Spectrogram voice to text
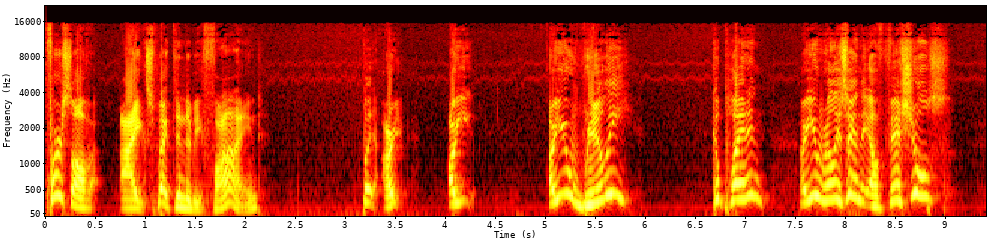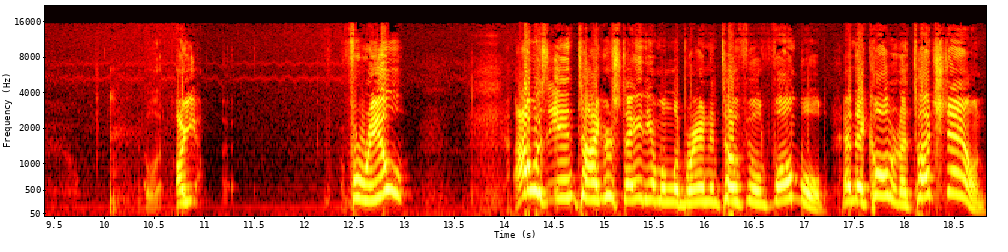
first off, I expect him to be fined, but are are you are you really complaining? Are you really saying the officials? Are you for real? I was in Tiger Stadium when LaBrandon Toefield fumbled, and they called it a touchdown.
